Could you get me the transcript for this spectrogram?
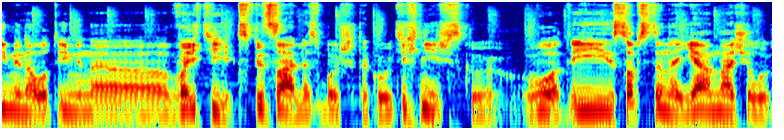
именно вот именно в IT специальность больше такую техническую. Вот. И, собственно, я начал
